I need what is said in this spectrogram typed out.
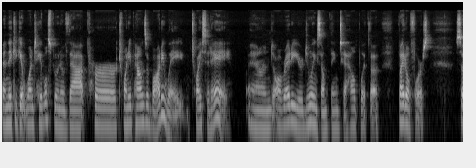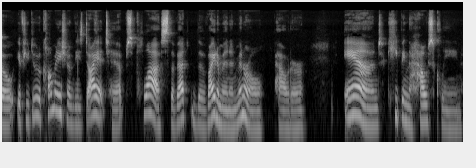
And they could get one tablespoon of that per 20 pounds of body weight twice a day. And already you're doing something to help with the vital force. So if you do a combination of these diet tips plus the vet, the vitamin and mineral powder and keeping the house clean,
